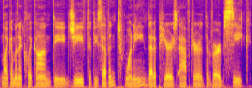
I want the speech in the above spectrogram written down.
like I'm going to click on the G5720 that appears after the verb seek,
